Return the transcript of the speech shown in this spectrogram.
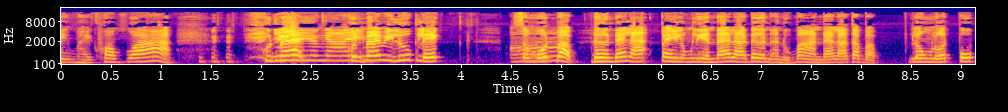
ง หมายความว่า คุณแม่ยังไง คุณแม่มีลูกเล็กอ๋อ สมมติแบบเดินได้แล้วไปโรงเรียนได้แล้วเดินอนุบาลได้แล้วแต่แบบลงรถปุ๊บ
